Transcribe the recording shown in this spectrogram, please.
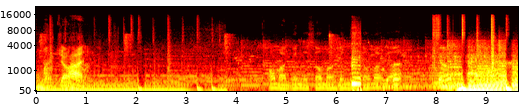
Oh my God. Oh my goodness, oh my goodness, oh my god. Yeah.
